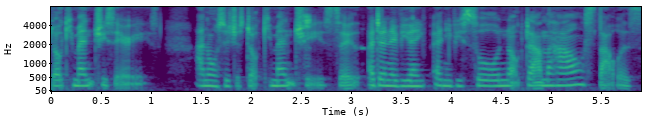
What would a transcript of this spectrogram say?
documentary series and also just documentaries. So I don't know if you any, any of you saw Knock Down the House. That was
